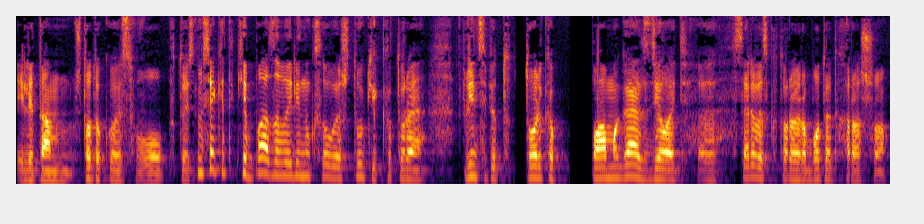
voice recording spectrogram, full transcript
или там, что такое swap. То есть, ну, всякие такие базовые линуксовые штуки, которые, в принципе, только помогают сделать э, сервис, который работает хорошо.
